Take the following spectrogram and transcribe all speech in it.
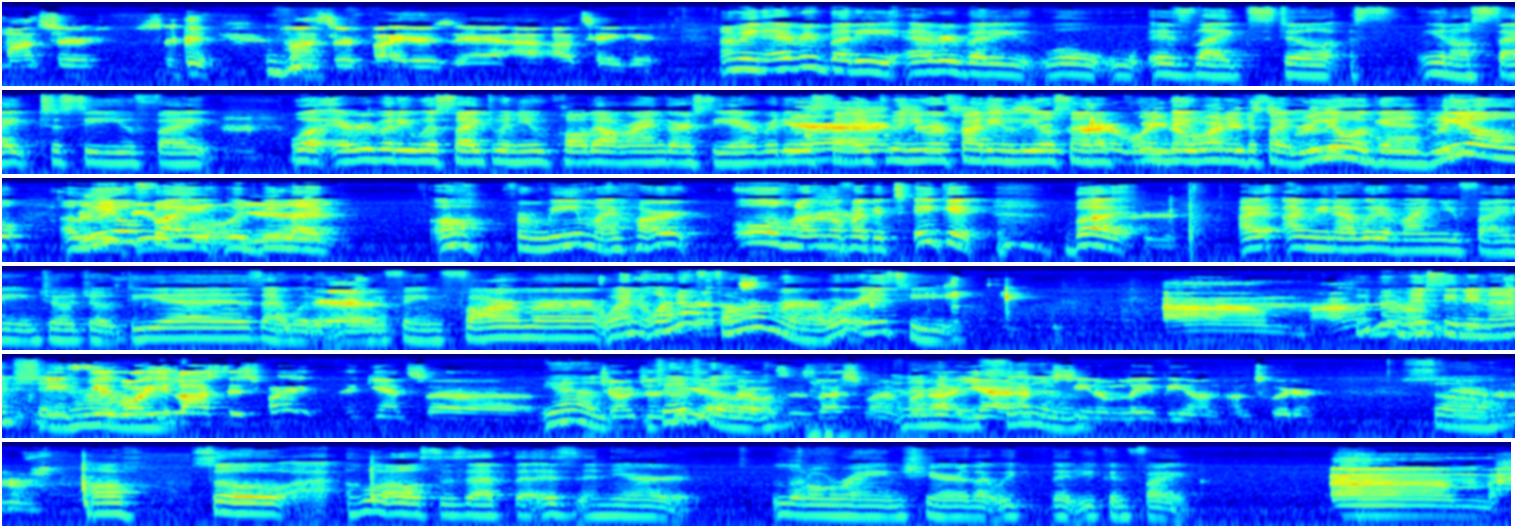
monster mm-hmm. monster fighters, yeah, I, I'll take it. I mean, everybody, everybody will is like still, you know, psyched to see you fight. Mm-hmm. Well, everybody was psyched when you called out Ryan Garcia. Everybody was psyched when you were fighting Leo Santa when You they know what? wanted to fight really Leo cool, again. really- Leo, a really Leo fight would be like, oh, for me, my heart. Oh, I don't know if I could take it, but. I, I mean, I wouldn't mind you fighting Jojo Diaz. I wouldn't Yeah. mind you fighting Farmer. Why, why not Yes. Farmer? Where is he? Um, I don't He been know. missing in action, he- huh? he- well, he lost his fight against uh, Yeah, Jojo, Jojo. Diaz. That was his last one. And I uh, yeah, I haven't him. seen him lately on, on Twitter. So, Yeah, I don't know. oh, so uh, who else is that that is in your little range here that we that you can fight? Um,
